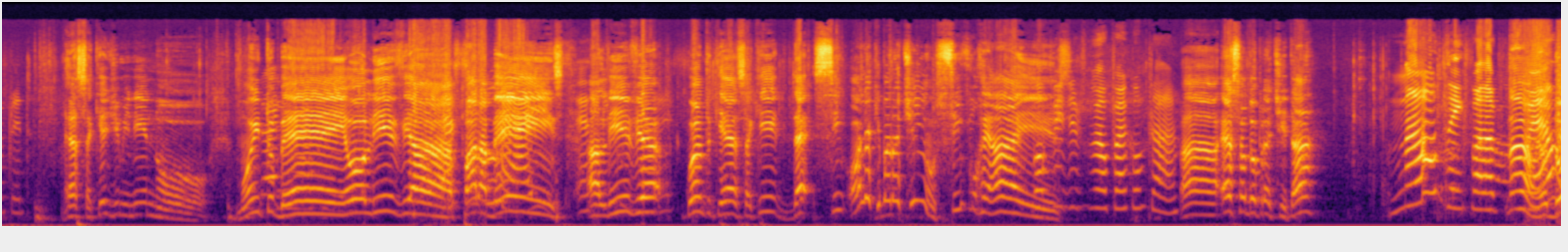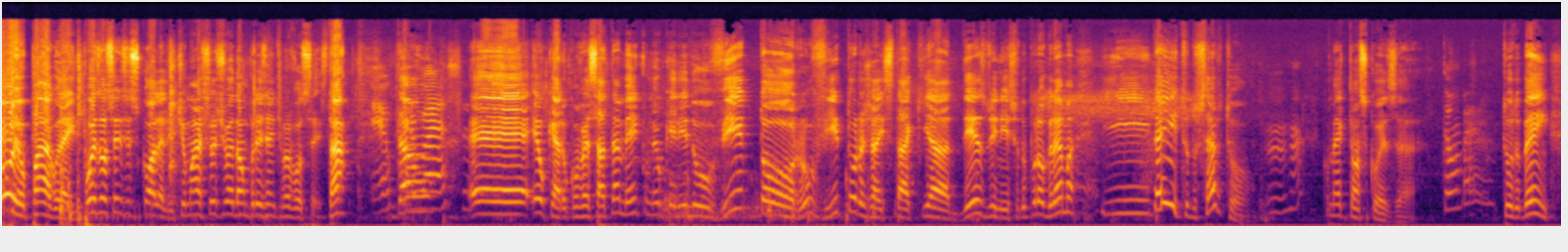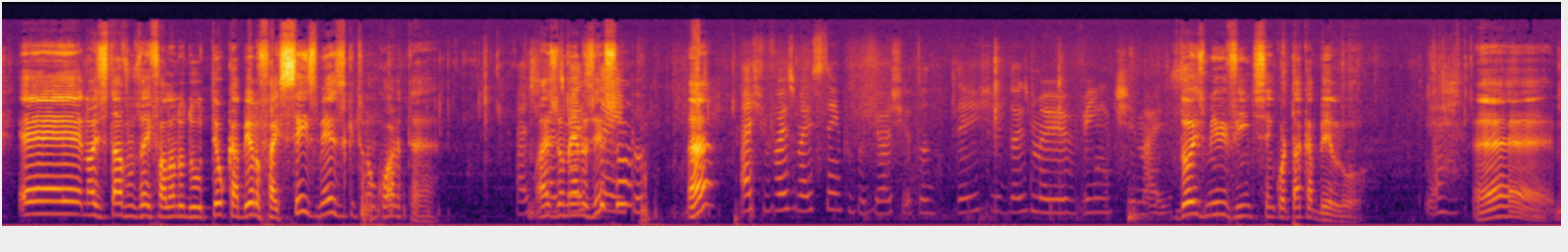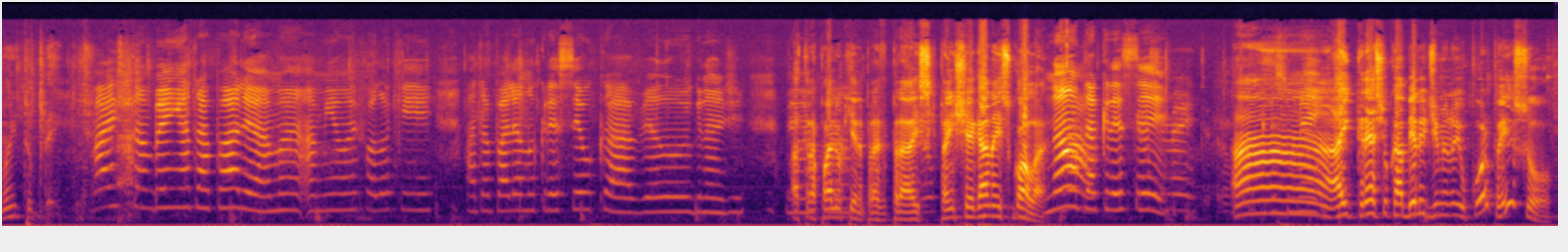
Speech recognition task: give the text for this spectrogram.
Essa aqui é de menino. Muito bem, Olivia, parabéns. cinco reais. A Lívia, quanto que é essa aqui? De, cinco, olha que baratinho, cinco reais. Vou pedir pro meu pai comprar. Ah, essa eu dou pra ti, tá? Não, tem que falar pro Não, eu ela. dou, eu pago daí. Depois vocês escolhem ali. Tio Márcio vai dar um presente pra vocês, tá? Eu então, quero essa. é, eu quero conversar também com o meu querido Vitor. O Vitor já está aqui ah, desde o início do programa. E daí, tudo certo? Uhum. Como é que estão as coisas? Então, bem, Tudo bem? É, nós estávamos aí falando do teu cabelo faz seis meses que tu não corta. Acho Mais ou menos isso? tempo. Hã? Acho que faz mais tempo, porque eu acho que eu tô desde 2020, mas. 2020 sem cortar cabelo. É, muito bem. Mas também atrapalha. A, minha mãe falou que atrapalha no crescer o cabelo grande. Minha Atrapalha o quê? Pra, pra, pra enxergar na escola? Não, pra crescer. Crescimento. Ah, aí cresce o cabelo e diminui o corpo, é isso?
